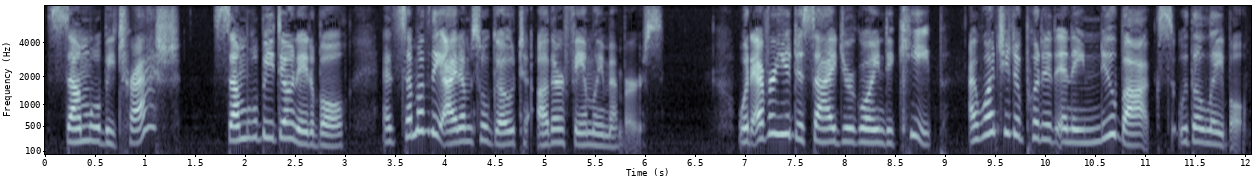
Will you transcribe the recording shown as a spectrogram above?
Some will be trash, some will be donatable, and some of the items will go to other family members. Whatever you decide you're going to keep, I want you to put it in a new box with a label.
